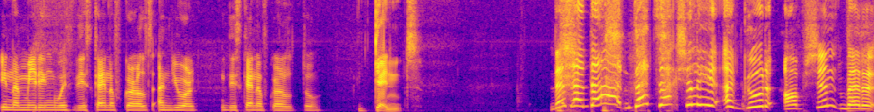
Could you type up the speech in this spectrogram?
in a meeting with these kind of girls, and you're this kind of girl too. Ghent. That, that, that that's actually a good option, but uh,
